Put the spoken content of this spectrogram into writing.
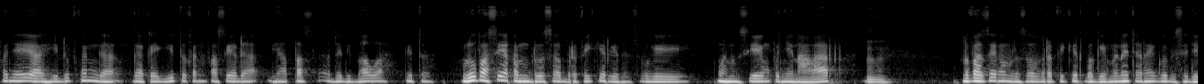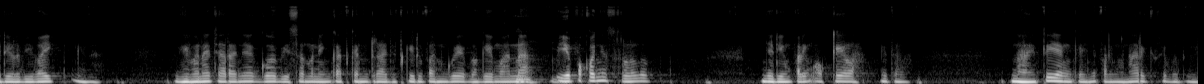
apanya ya hidup kan nggak nggak kayak gitu kan pasti ada di atas ada di bawah gitu. Lu pasti akan berusaha berpikir gitu sebagai manusia yang punya nalar Mhm. lo pasti akan berusaha berpikir bagaimana caranya gue bisa jadi lebih baik gitu. Bagaimana caranya gue bisa meningkatkan derajat kehidupan gue, bagaimana, ya pokoknya selalu menjadi yang paling oke lah gitu. Nah itu yang kayaknya paling menarik sih buat gue.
